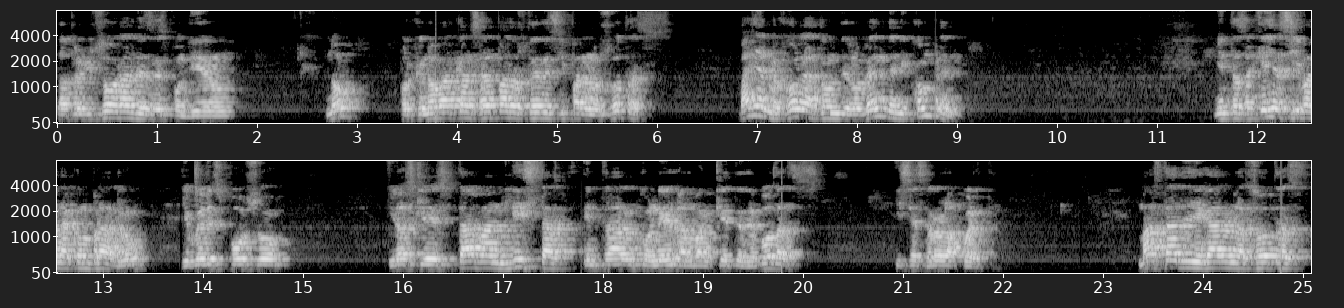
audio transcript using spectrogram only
Las previsoras les respondieron, no, porque no va a alcanzar para ustedes y para nosotras. Vayan mejor a donde lo venden y compren. Mientras aquellas iban a comprarlo, llegó el esposo y las que estaban listas entraron con él al banquete de bodas y se cerró la puerta. Más tarde llegaron las otras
